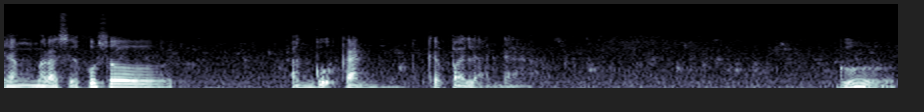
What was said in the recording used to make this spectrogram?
yang merasa kusut, anggukkan kepala anda. Good.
